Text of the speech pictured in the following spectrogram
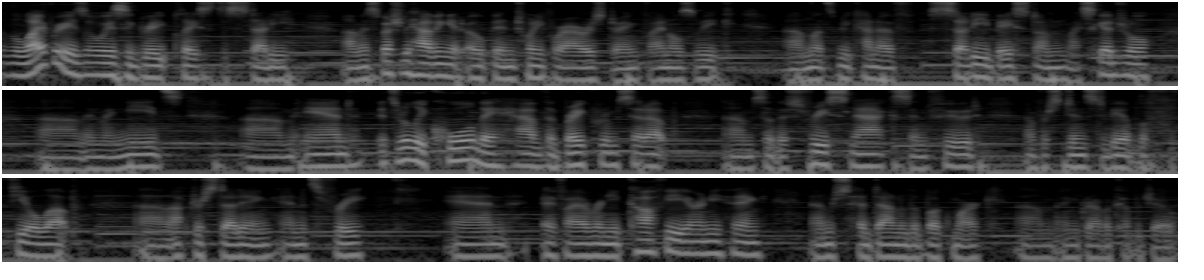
So the library is always a great place to study, um, especially having it open 24 hours during finals week. Um, lets me kind of study based on my schedule um, and my needs. Um, and it's really cool, they have the break room set up, um, so there's free snacks and food uh, for students to be able to fuel up uh, after studying, and it's free. And if I ever need coffee or anything, um, just head down to the bookmark um, and grab a cup of joe.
